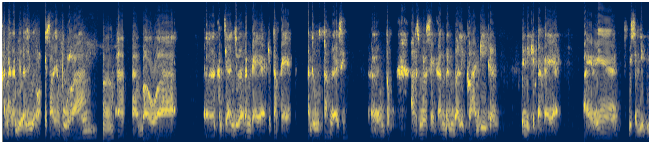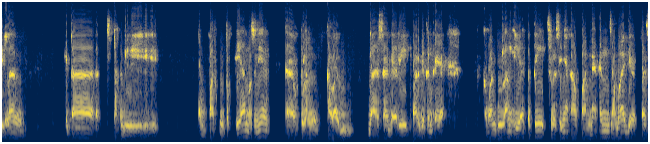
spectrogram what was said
Karena kan kita juga kalau misalnya pulang huh? uh, bawa uh, kerjaan juga kan kayak kita kayak ada utang nggak sih uh, untuk harus menyelesaikan dan balik lagi kan. Jadi kita kayak akhirnya bisa dibilang kita stuck di tempat untuk ya maksudnya uh, pulang kalau bahasa dari keluarga kan kayak kapan pulang? Iya tapi selesainya kapan? Nah kan sama aja pas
